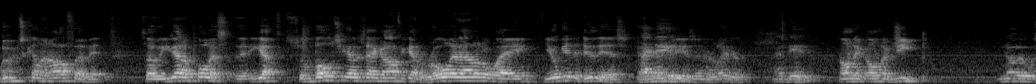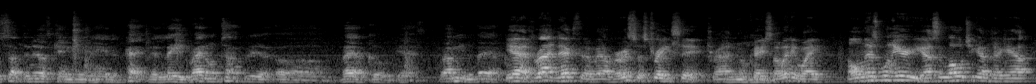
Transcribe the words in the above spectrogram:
boots coming off of it. So you gotta pull this, you got some bolts you gotta take off, you gotta roll it out of the way. You'll get to do this. I did. you Sooner or later, I did on the, on a Jeep. No, it was something else came in and had the pack that laid right on top of the, uh, valve cover gas. I mean, the valve. cover. Yeah, it's right next to the valve. It's a straight six, right? Mhm. Okay, so anyway, on this one here, you got some bolts you gotta take out.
